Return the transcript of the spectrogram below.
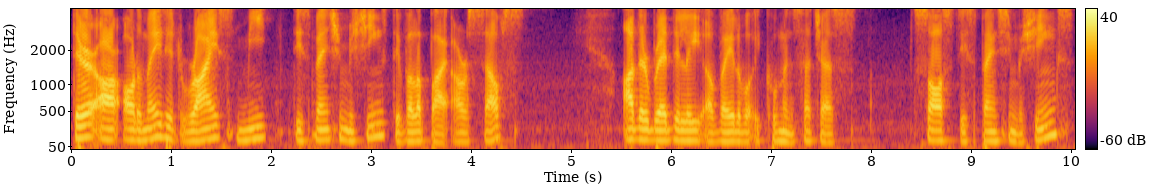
There are automated rice meat dispensing machines developed by ourselves. Other readily available equipment such as sauce dispensing machines,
